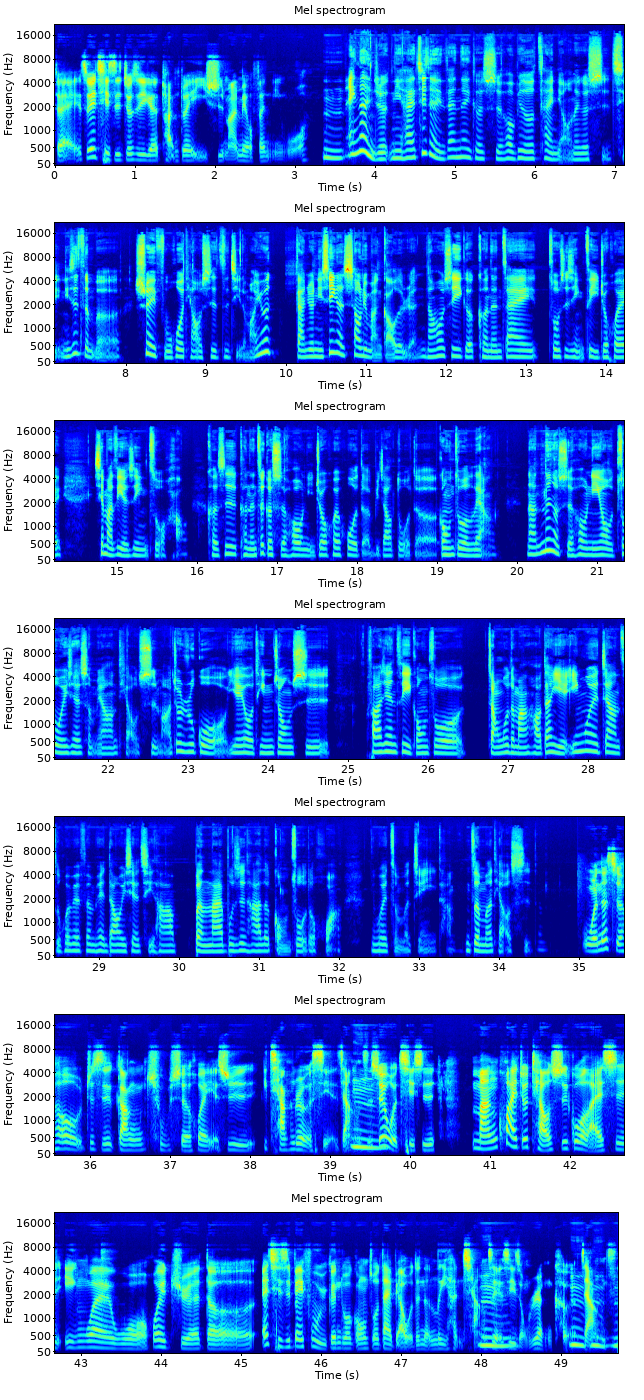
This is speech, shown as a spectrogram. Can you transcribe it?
对，所以其实就是一个团队意识嘛，没有分你我。嗯，哎，那你觉得你还记得你在那个时候，比如说菜鸟那个时期，你是怎么说服或调试自己的吗？因为感觉你是一个效率蛮高的人，然后是一个可能在做事情自己就会先把自己的事情做好，可是可能这个时候你就会获得比较多的工作量。那那个时候你有做一些什么样的调试吗？就如果也有听众是发现自己工作掌握的蛮好，但也因为这样子会被分配到一些其他本来不是他的工作的话，你会怎么建议他们？你怎么调试的？我那时候就是刚出社会，也是一腔热血这样子，所以我其实蛮快就调试过来，是因为我会觉得，哎，其实被赋予更多工作，代表我的能力很强，这也是一种认可这样子。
